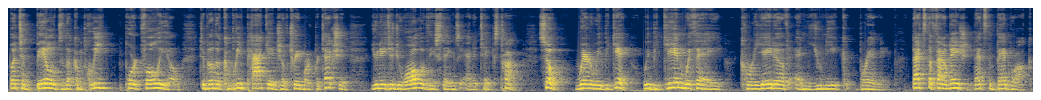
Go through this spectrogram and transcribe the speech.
But to build the complete portfolio, to build a complete package of trademark protection, you need to do all of these things and it takes time. So, where do we begin? We begin with a creative and unique brand name. That's the foundation, that's the bedrock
